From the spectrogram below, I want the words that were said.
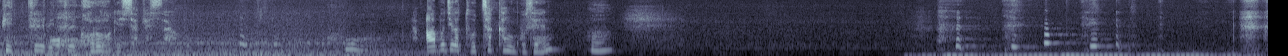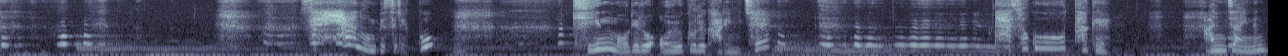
비틀비틀 어. 걸어가기 시작했어요. 아버지가 도착한 곳엔 어? 새하얀 원핏을 입고 긴 머리로 얼굴을 가린 채 다소곳하게 앉아 있는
